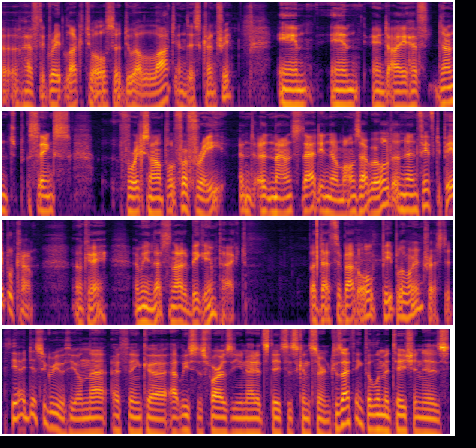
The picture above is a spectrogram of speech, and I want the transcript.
uh, have the great luck to also do a lot in this country, and and and I have done things, for example, for free, and announced that in the bonsai World, and then 50 people come. Okay, I mean that's not a big impact, but that's about all people who are interested. Yeah, I disagree with you on that. I think, uh, at least as far as the United States is concerned, because I think the limitation is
